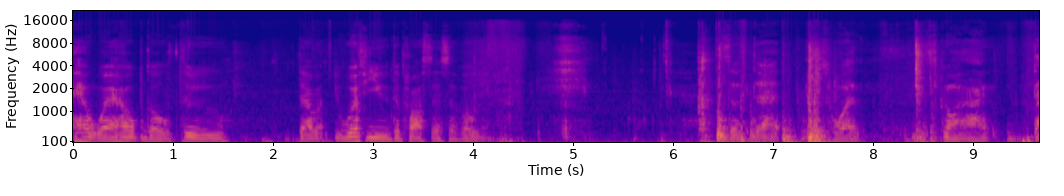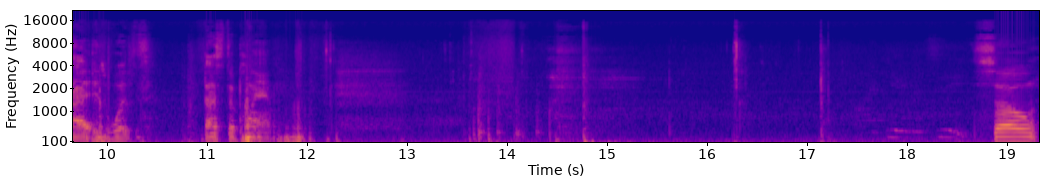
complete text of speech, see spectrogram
help will help go through that with you the process of voting. So that is what is going on. That is what's that's the plan. So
